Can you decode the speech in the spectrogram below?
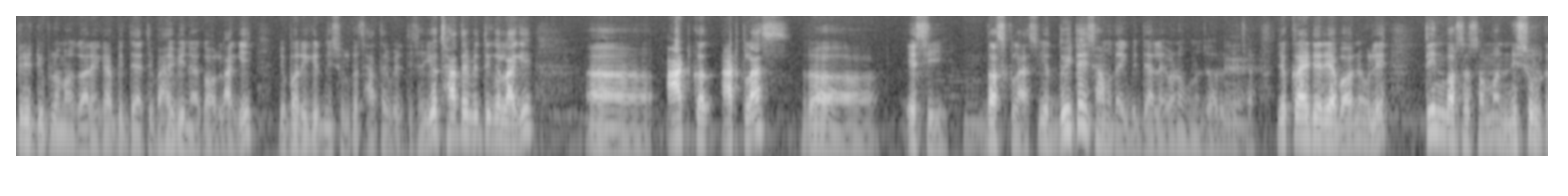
प्रि डिप्लोमा गरेका विद्यार्थी भाइ बिनाको लागि यो वर्गीकृत नि शुल्क छात्रवृत्ति छ। यो छात्रवृत्तिको लागि आठ आठ क्लास र एसी दस क्लास यो दुइटै सामुदायिक विद्यालयबाट हुनु जरुरी छ। यो क्राइटेरिया भयो भने उसले तिन वर्षसम्म नि शुल्क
